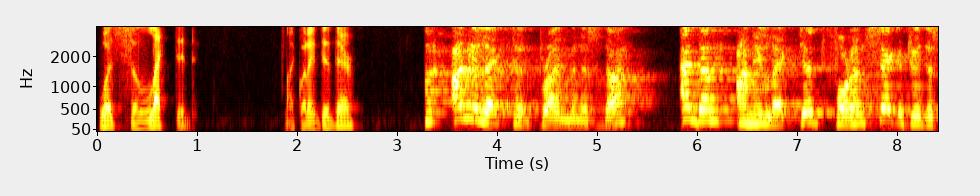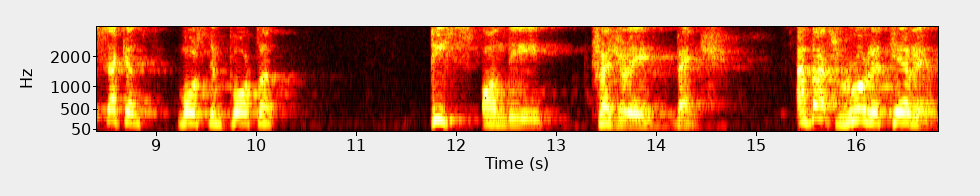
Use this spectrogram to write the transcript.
was selected. Like what I did there? An unelected Prime Minister and an unelected foreign secretary, the second most important piece on the Treasury bench. And that's Ruritanian.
